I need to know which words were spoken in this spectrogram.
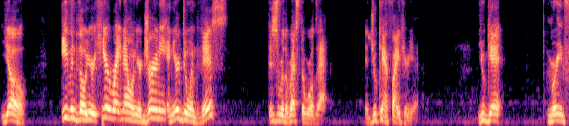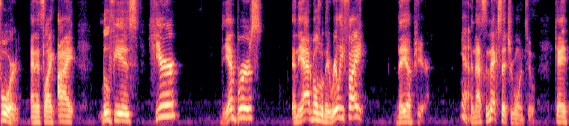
yo, even though you're here right now on your journey and you're doing this, this is where the rest of the world's at, and you can't fight here yet. You get Marineford, and it's like, I, Luffy is here, the emperors and the admirals when they really fight, they appear. Yeah. and that's the next set you're going to. Okay.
